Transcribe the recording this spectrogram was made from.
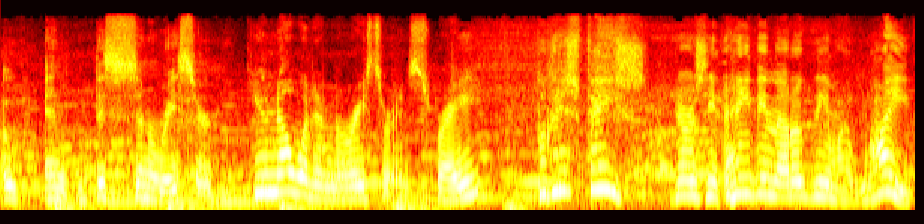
Oh, and this is an eraser. You know what an eraser is, right? Look at his face. I've never seen anything that ugly in my life.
